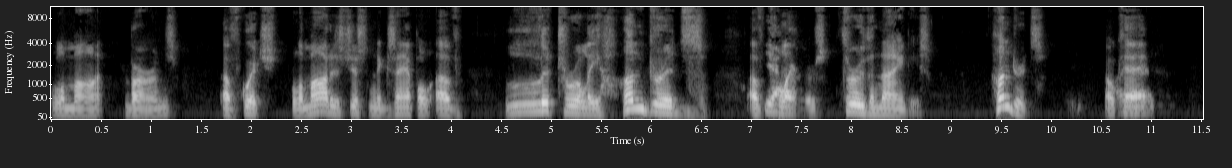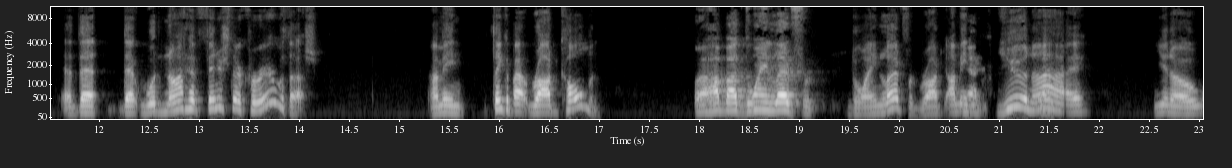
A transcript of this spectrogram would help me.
Lamont Burns, of which Lamont is just an example of literally hundreds of yeah. players through the 90s. Hundreds. Okay. That that would not have finished their career with us. I mean, think about Rod Coleman. Well, how about Dwayne Ledford? Dwayne Ledford. Rod I mean, yeah. you and I, you know,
